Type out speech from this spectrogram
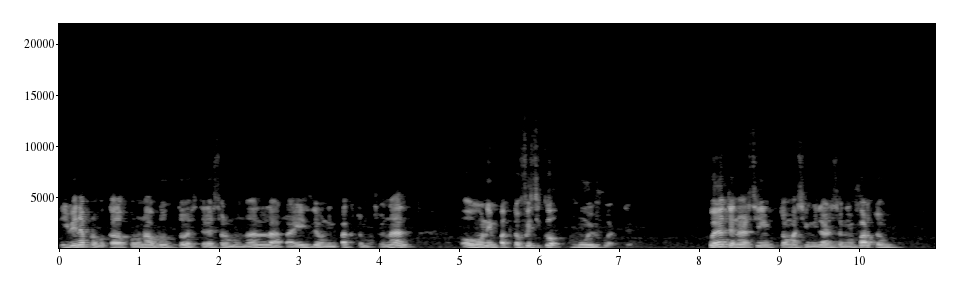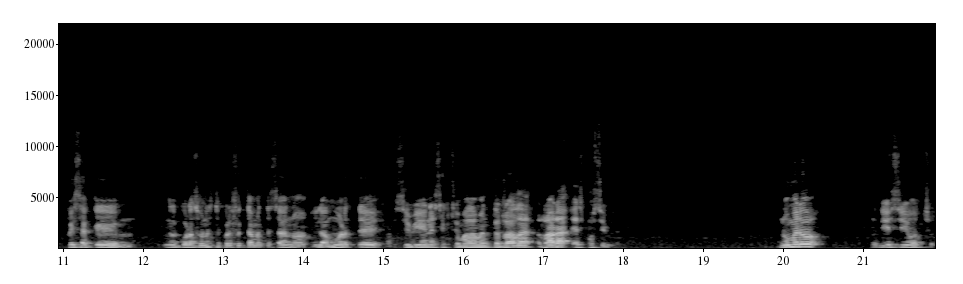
y viene provocado por un abrupto estrés hormonal a raíz de un impacto emocional o un impacto físico muy fuerte. Puede tener síntomas similares a un infarto, pese a que el corazón esté perfectamente sano y la muerte, si bien es extremadamente rara, es posible. Número 18.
